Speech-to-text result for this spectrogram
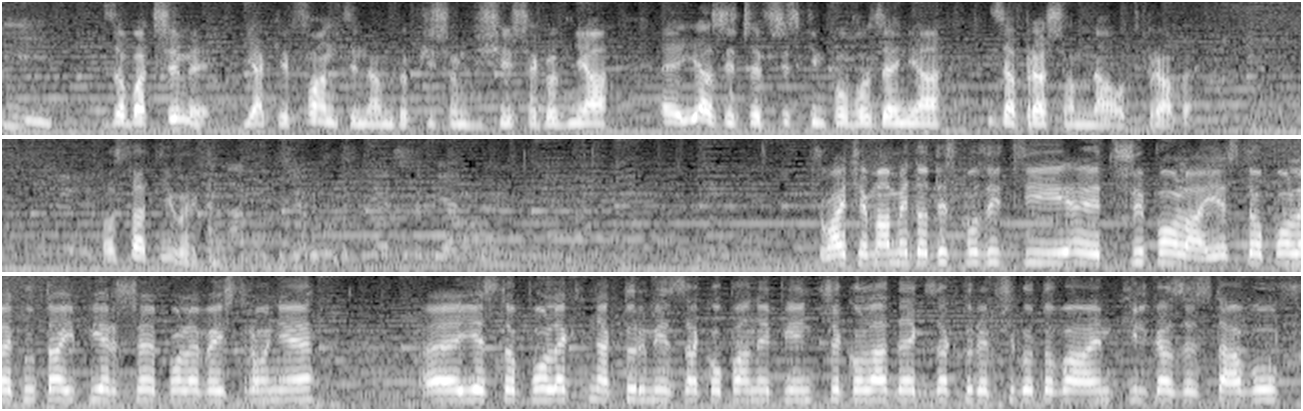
i Zobaczymy, jakie fanty nam dopiszą dzisiejszego dnia. E, Ja życzę wszystkim powodzenia i zapraszam na odprawę. Ostatni łyk. Słuchajcie, mamy do dyspozycji e, trzy pola. Jest to pole tutaj pierwsze po lewej stronie. E, Jest to pole, na którym jest zakopane pięć czekoladek, za które przygotowałem kilka zestawów.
